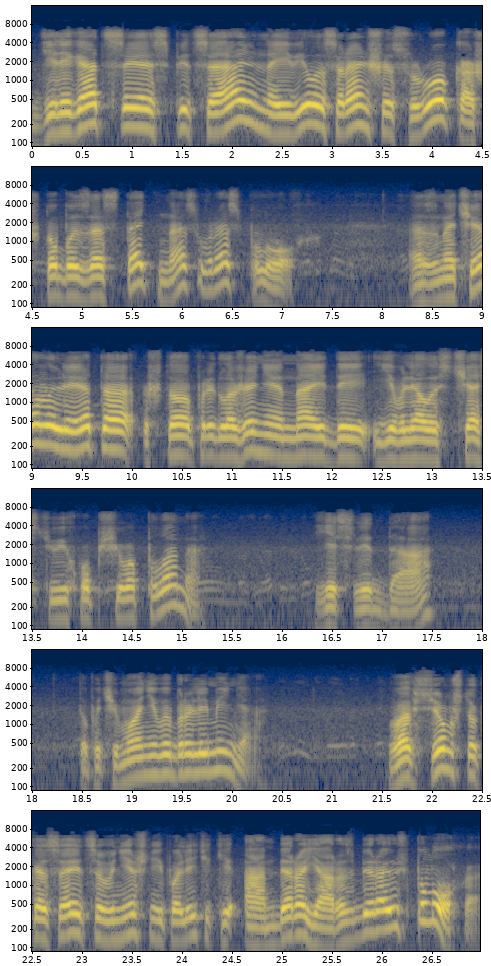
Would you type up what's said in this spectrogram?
Делегация специально явилась раньше срока, чтобы застать нас врасплох. Означало ли это, что предложение Найды являлось частью их общего плана? Если да, то почему они выбрали меня? Во всем, что касается внешней политики Амбера, я разбираюсь плохо.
